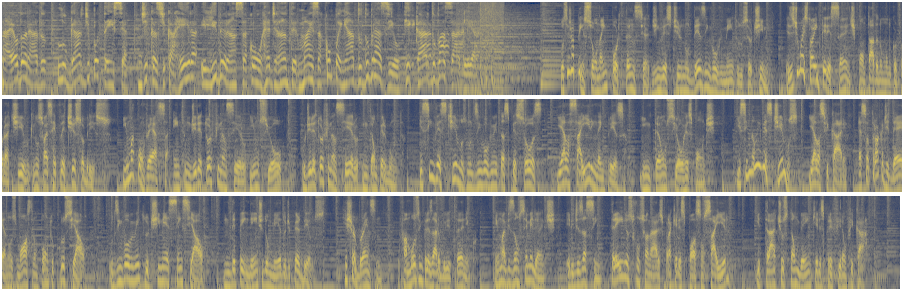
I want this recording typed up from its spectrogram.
Na Eldorado, lugar de potência. Dicas de carreira e liderança com o headhunter mais acompanhado do Brasil, Ricardo Basaglia. Você já pensou na importância de investir no desenvolvimento do seu time? Existe uma história interessante contada no mundo corporativo que nos faz refletir sobre isso. Em uma conversa entre um diretor financeiro e um CEO, o diretor financeiro então pergunta: e se investirmos no desenvolvimento das pessoas e elas saírem da empresa? E então o CEO responde: e se não investirmos e elas ficarem? Essa troca de ideia nos mostra um ponto crucial. O desenvolvimento do time é essencial, independente do medo de perdê-los. Richard Branson, o famoso empresário britânico, tem uma visão semelhante. Ele diz assim: treine os funcionários para que eles possam sair e trate-os tão bem que eles prefiram ficar.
